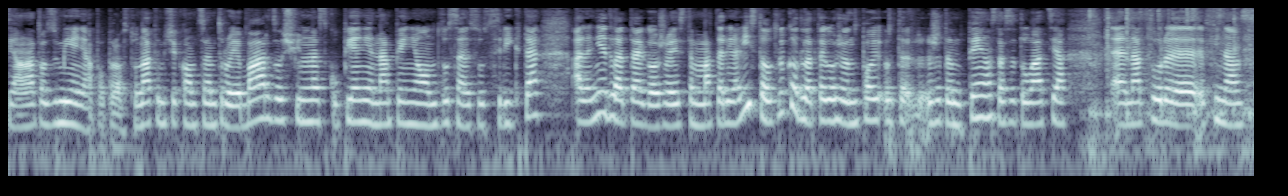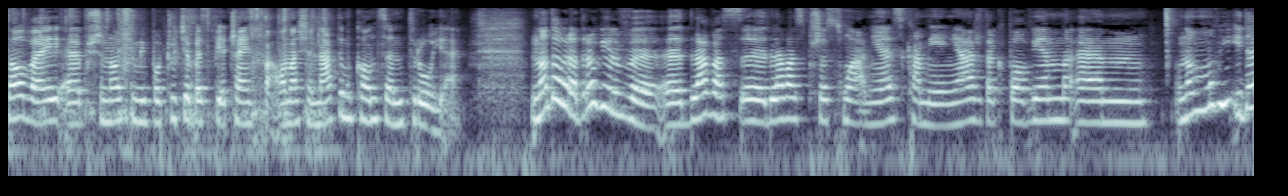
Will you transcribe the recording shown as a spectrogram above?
ekspansja, ona to zmienia po prostu, na tym się koncentruje. Bardzo silne skupienie na pieniądzu sensu stricte, ale nie dlatego, że jestem materialistą, tylko dlatego, że ten, że ten pieniądz, ta sytuacja e, natury finansowej e, przynosi mi poczucie bezpieczeństwa. Ona się na tym koncentruje. No dobra, drogie lwy, e, dla was, dla was przesłanie z kamienia, że tak powiem. em, no mówi, idę,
